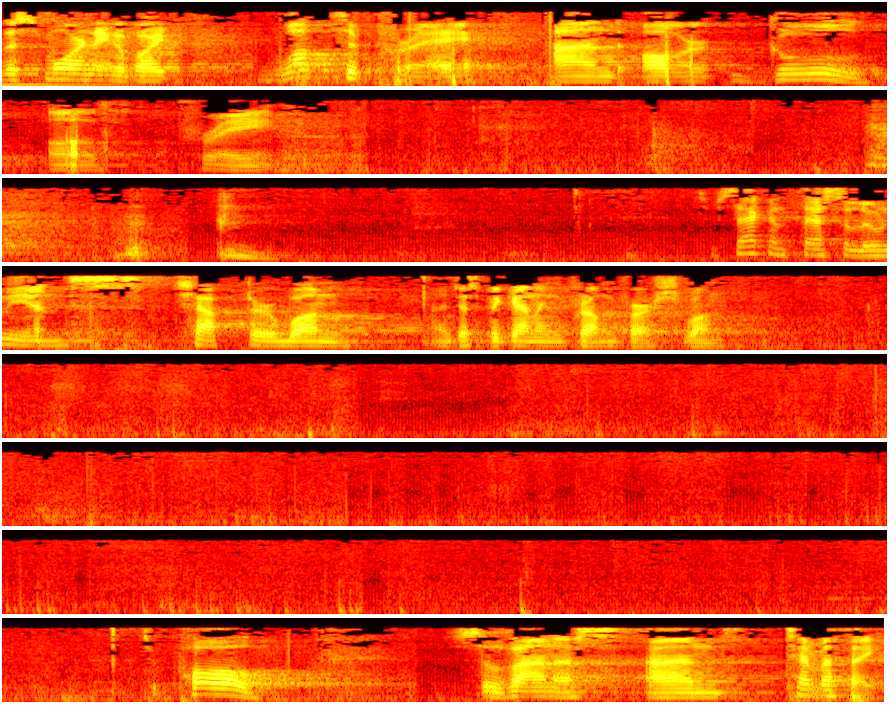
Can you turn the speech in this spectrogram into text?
this morning about what to pray and our goal of praying. so Second Thessalonians chapter 1, and just beginning from verse 1. to Paul, Silvanus, and Timothy.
